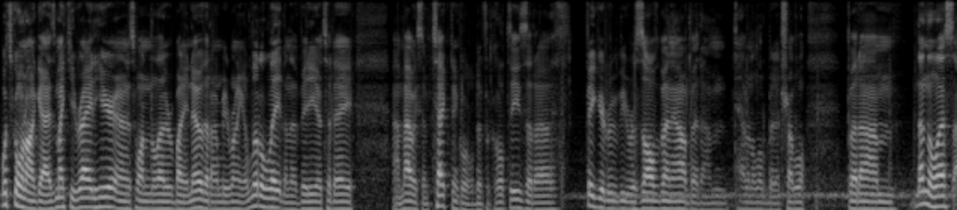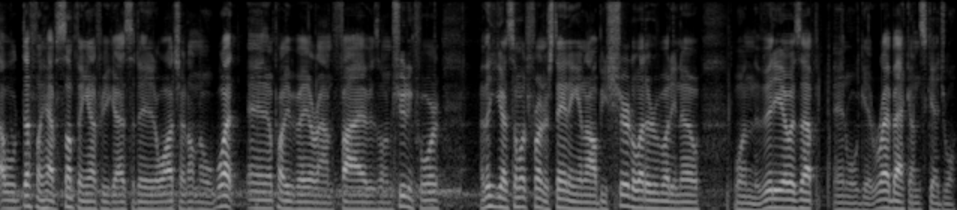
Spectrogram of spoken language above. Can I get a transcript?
What's going on guys, Mikey Riot here, and I just wanted to let everybody know that I'm going to be running a little late on the video today. I'm having some technical difficulties that I figured would be resolved by now, but I'm having a little bit of trouble. But um, nonetheless, I will definitely have something out for you guys today to watch. I don't know what, and it'll probably be around 5 is what I'm shooting for. I thank you guys so much for understanding, and I'll be sure to let everybody know when the video is up, and we'll get right back on schedule.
